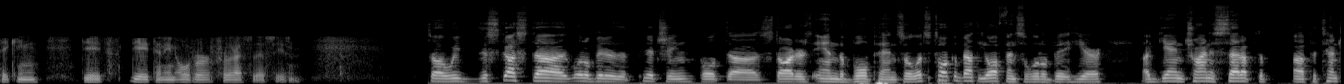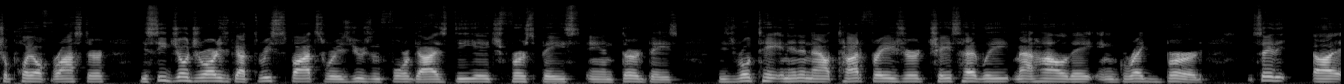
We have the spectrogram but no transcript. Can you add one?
taking the eighth, the eighth inning over for the rest of the season. So we discussed uh, a little bit of the pitching, both uh, starters and the bullpen. So let's talk about the offense a little bit here. Again, trying to set up the uh, potential playoff roster. You see, Joe Girardi's got three spots where he's using four guys: DH, first base, and third base. He's rotating in and out. Todd Frazier, Chase Headley, Matt Holliday, and Greg Bird. Say the uh,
